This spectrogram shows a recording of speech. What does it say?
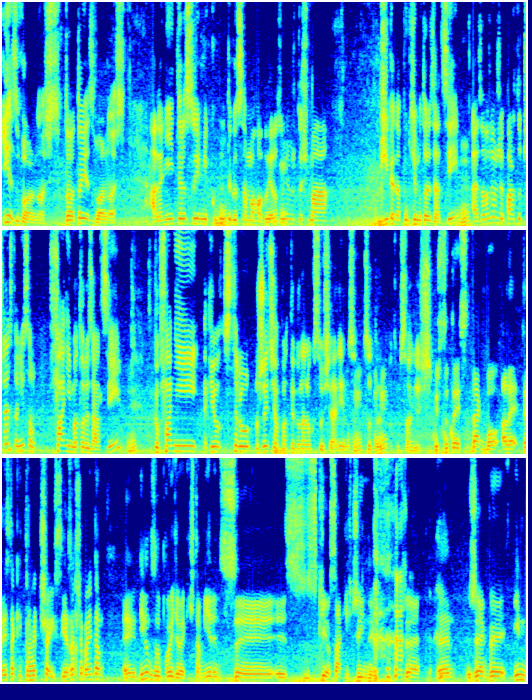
jest wolność, to, to jest wolność, ale nie interesuje mnie kupno Mhm. tego samochodu. Ja rozumiem, że ktoś ma bzika na punkcie motoryzacji, Mhm. ale zauważyłem, że bardzo często nie są fani motoryzacji, Mhm. tylko fani takiego stylu życia opartego na luksusie. Nie wiem, co, Mhm. co ty Mhm. o tym sądzisz. Wiesz co, to jest tak, bo, ale to jest taki trochę chase. Ja zawsze pamiętam, e, nie wiem kto to powiedział, jakiś tam jeden z, e, z, z Kiyosakich czy innych, że, że jakby im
